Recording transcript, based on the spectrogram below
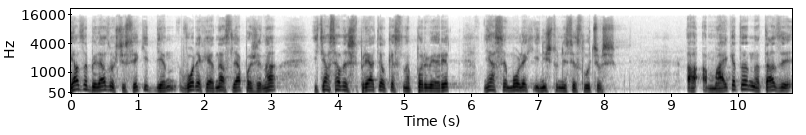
И аз забелязвах, че всеки ден водеха една сляпа жена и тя сядаше с приятелка си на първия ред. И аз се молех и нищо не се случваше. А, а майката на тази,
